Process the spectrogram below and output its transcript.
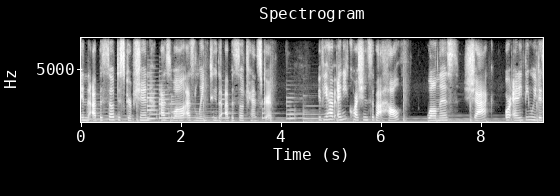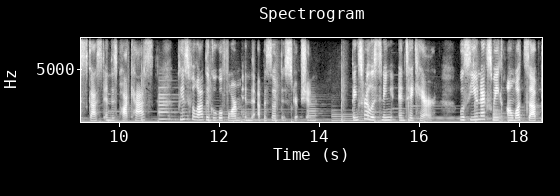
in the episode description as well as a link to the episode transcript. If you have any questions about health, wellness, SHAC, or anything we discussed in this podcast, please fill out the Google form in the episode description. Thanks for listening and take care. We'll see you next week on What's Up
